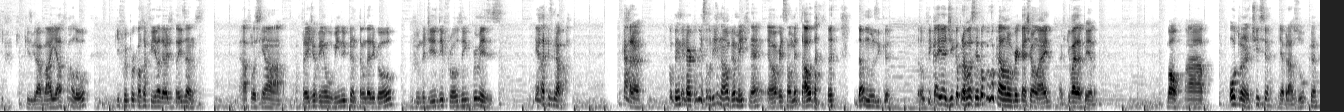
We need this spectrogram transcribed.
que, que, quis gravar e ela falou que foi por causa da filha dela de 3 anos. Ela falou assim: ah, a Frey já vem ouvindo e cantando Let It Go, o filme da Disney Frozen, por meses. E ela quis gravar. Cara, ficou bem melhor que a versão original, obviamente, né? É uma versão metal da, da música. Então fica aí a dica pra você, vou colocar lá no Overcast Online, acho que vale a pena. Bom, a outra notícia é a Brazuca.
